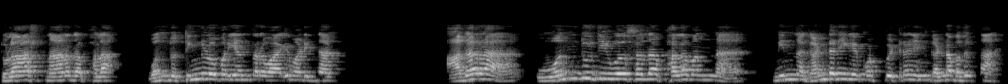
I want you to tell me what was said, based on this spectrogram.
ತುಲಾ ಸ್ನಾನದ ಫಲ ಒಂದು ತಿಂಗಳು ಪರ್ಯಂತರವಾಗಿ ಮಾಡಿದ್ದಾನೆ. ಅದರ ಒಂದು ದಿವಸದ ಫಲವನ್ನ ನಿನ್ನ ಗಂಡನಿಗೆ ಕೊಟ್ಬಿಟ್ರೆ ನಿನ್ ಗಂಡ ಬದುಕ್ತಾನೆ.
